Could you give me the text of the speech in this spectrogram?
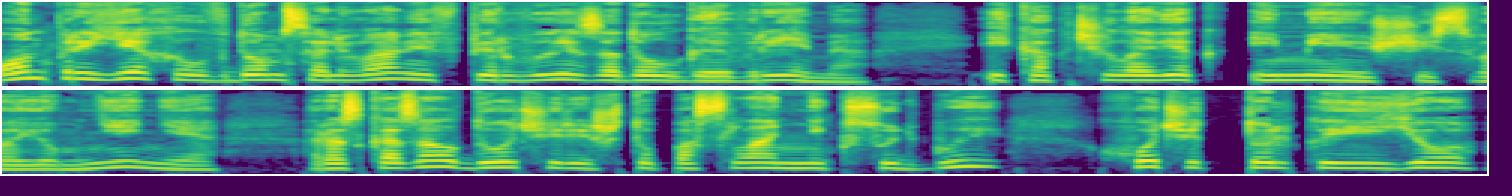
Он приехал в дом со львами впервые за долгое время и, как человек, имеющий свое мнение, рассказал дочери, что посланник судьбы хочет только ее,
